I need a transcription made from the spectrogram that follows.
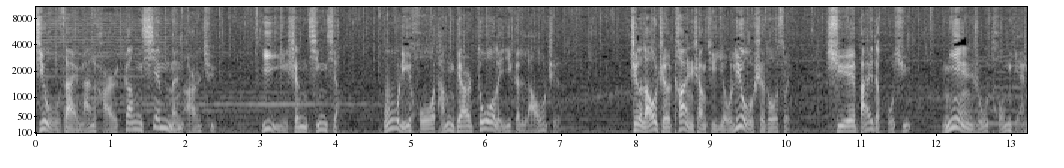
就在男孩刚掀门而去，一声轻笑，屋里火塘边多了一个老者。这老者看上去有六十多岁，雪白的胡须，面如童颜，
